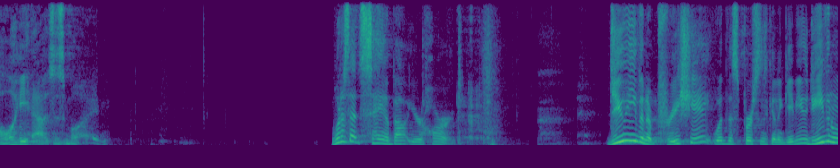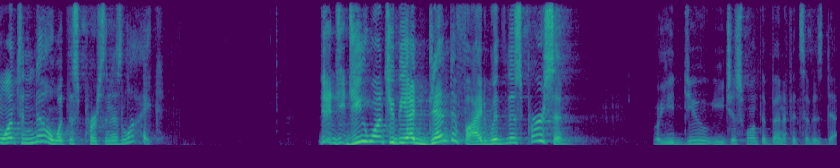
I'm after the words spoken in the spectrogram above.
all he has is mine. What does that say about your heart? Do you even appreciate what this person's going to give you? Do you even want to know what this person is like? Do you want to be identified with this person? Or you do you just want the benefits of his death.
